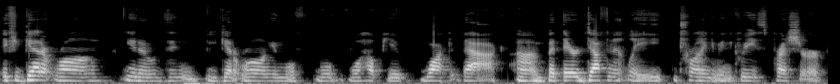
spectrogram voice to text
If you get it wrong, you know, then you get it wrong and we'll, we'll, we'll help you walk it back. Um, but they're definitely trying to increase pressure.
